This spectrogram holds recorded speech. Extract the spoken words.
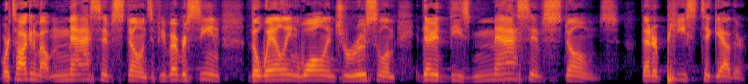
We're talking about massive stones. If you've ever seen the Wailing Wall in Jerusalem, they're these massive stones that are pieced together.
